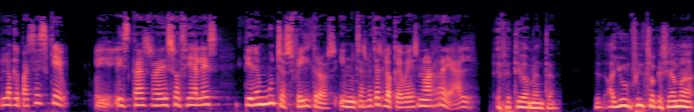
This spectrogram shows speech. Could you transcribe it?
Lo que pasa es que eh, estas redes sociales tienen muchos filtros y muchas veces lo que ves no es real. Efectivamente. Hay un filtro que se llama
